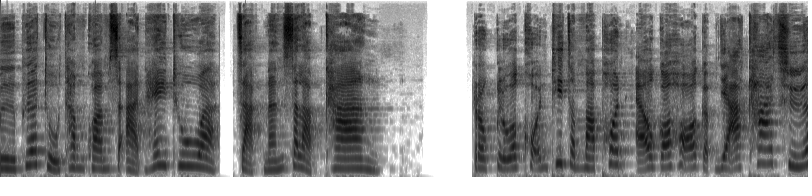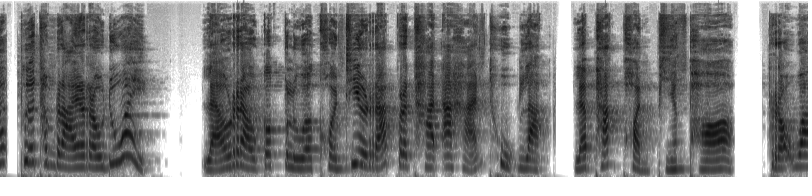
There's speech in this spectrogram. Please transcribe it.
มือเพื่อถูทำความสะอาดให้ทั่ว จากนั้นสลับข้าง เรากลัวคนที่จะมาพ่นแอลกอฮอล์กับยาฆ่าเชื้อเพื่อทำร้ายเราด้วย แล้วเราก็กลัวคนที่รับประทานอาหารถูกหลักและพักผ่อนเพียงพอ เพราะว่า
